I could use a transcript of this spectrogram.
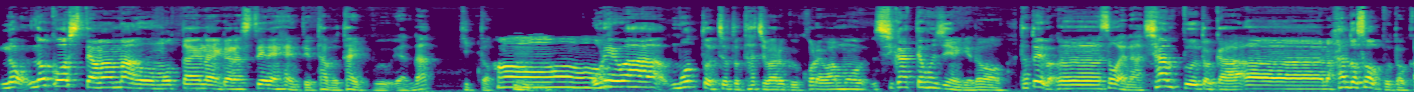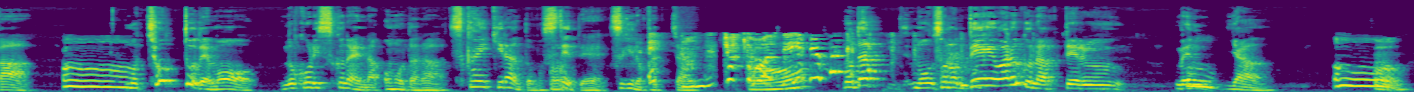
の、残したまま、うんもったいないから捨てれへんっていう多分タイプやんな、きっと。俺は、もっとちょっと立ち悪く、これはもう叱ってほしいんやけど、例えば、うーん、そうやな、シャンプーとか、あーハンドソープとか、もうちょっとでも、残り少ないな思ったら、使い切らんともう捨てて、次の買っちゃう。ちょっと待って。もうだもうその、出悪くなってる面やん。う。うんん。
